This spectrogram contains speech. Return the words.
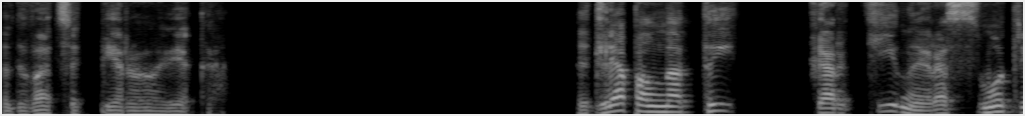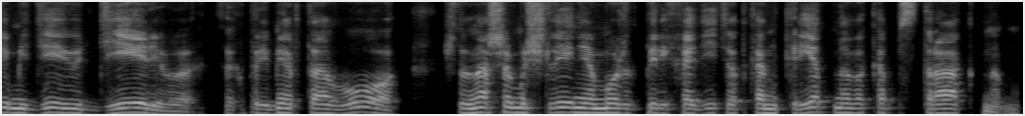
21 века. Для полноты картины рассмотрим идею дерева как пример того, что наше мышление может переходить от конкретного к абстрактному,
